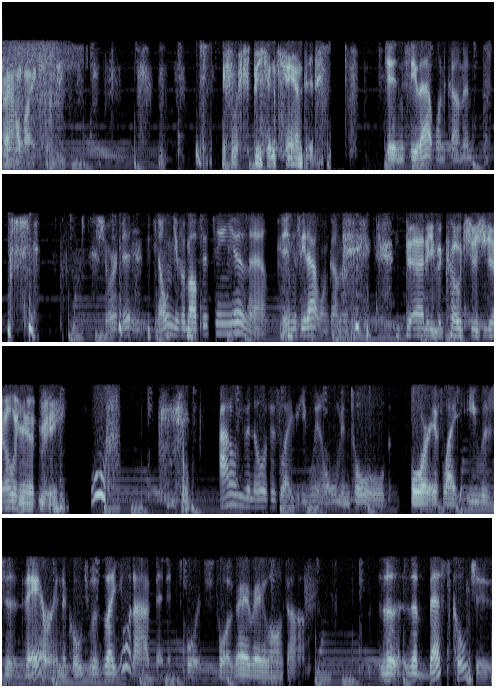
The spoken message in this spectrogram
sounds like. If we're speaking candid. Didn't see that one coming. sure didn't. Known you for about 15 years now. Didn't see that one coming. Daddy, the coach is yelling at me. Oof. I don't even know if it's like he went home and told, or if like he was just there and the coach was like, "You and I have been in sports for a very, very long time. The the best coaches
